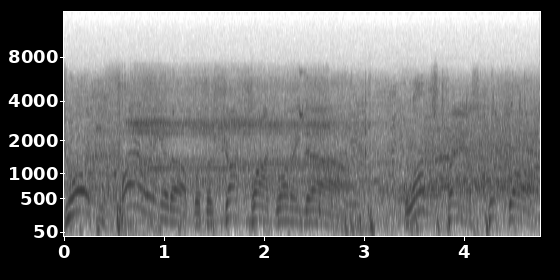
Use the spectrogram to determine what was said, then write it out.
Jordan firing it up with the shot clock running down. Blount's pass picked off.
